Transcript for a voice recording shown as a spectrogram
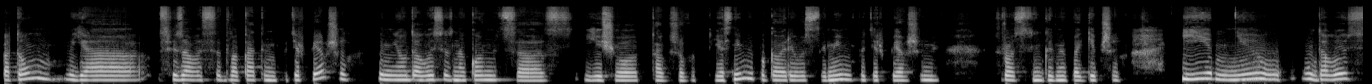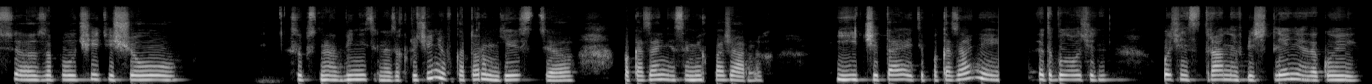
потом я связалась с адвокатами потерпевших, и мне удалось ознакомиться с еще также вот я с ними поговорила, с самими потерпевшими, с родственниками погибших. И мне удалось э, заполучить еще собственно, обвинительное заключение, в котором есть э, показания самих пожарных. И читая эти показания, это было очень, очень странное впечатление такой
